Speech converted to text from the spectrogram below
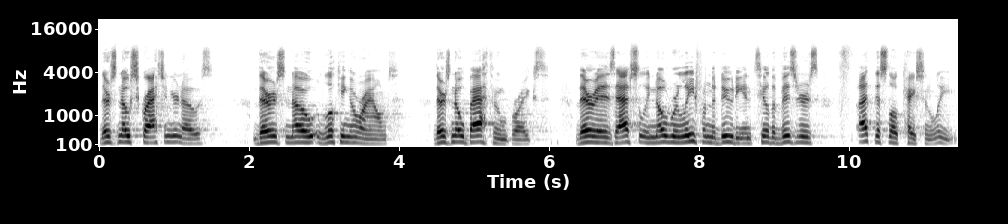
There's no scratching your nose, there's no looking around, there's no bathroom breaks. There is absolutely no relief from the duty until the visitors at this location leave.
